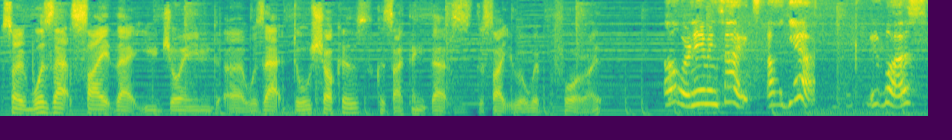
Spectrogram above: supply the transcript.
so was that site that you joined? Uh, was that DualShockers? Because I think that's the site you were with before, right? Oh, we're naming sites. Uh, yeah, it was.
